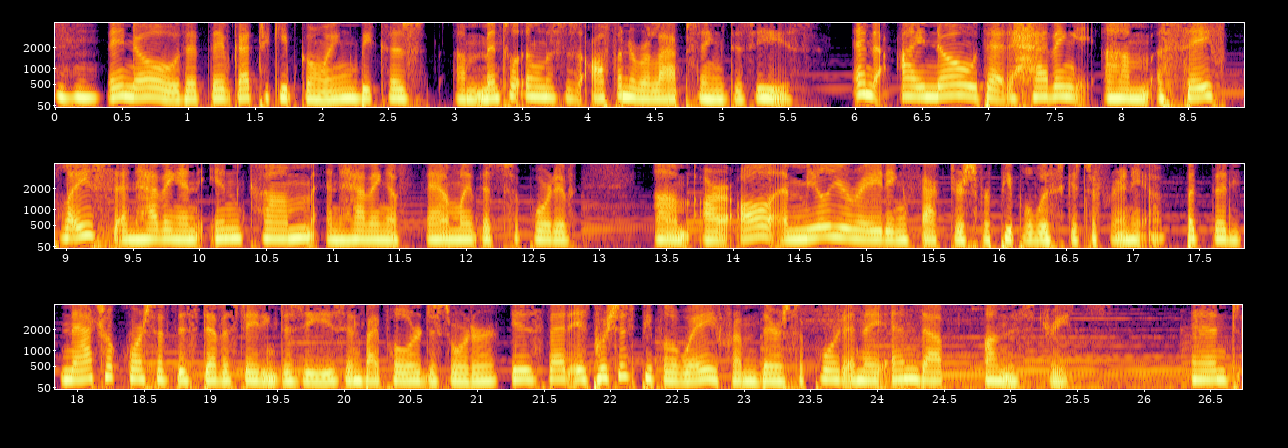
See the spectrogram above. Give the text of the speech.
Mm-hmm. They know that they've got to keep going because um, mental illness is often a relapsing disease. And I know that having um, a safe place and having an income and having a family that's supportive um, are all ameliorating factors for people with schizophrenia. But the natural course of this devastating disease and bipolar disorder is that it pushes people away from their support and they end up on the streets. And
